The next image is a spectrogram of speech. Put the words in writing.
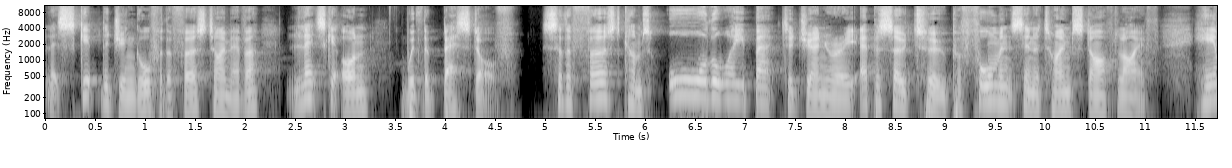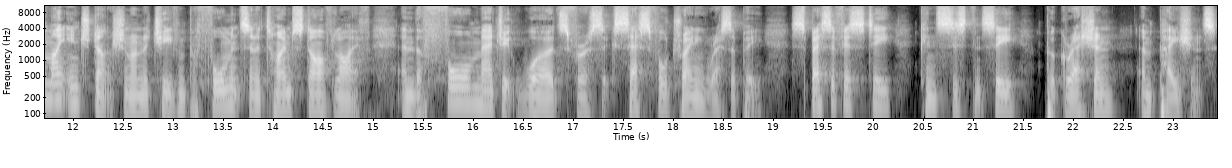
Let's skip the jingle for the first time ever. Let's get on with the best of. So the first comes all the way back to January, episode two, performance in a time staffed life. Hear my introduction on achieving performance in a time staffed life and the four magic words for a successful training recipe. Specificity, consistency, progression, and patience.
